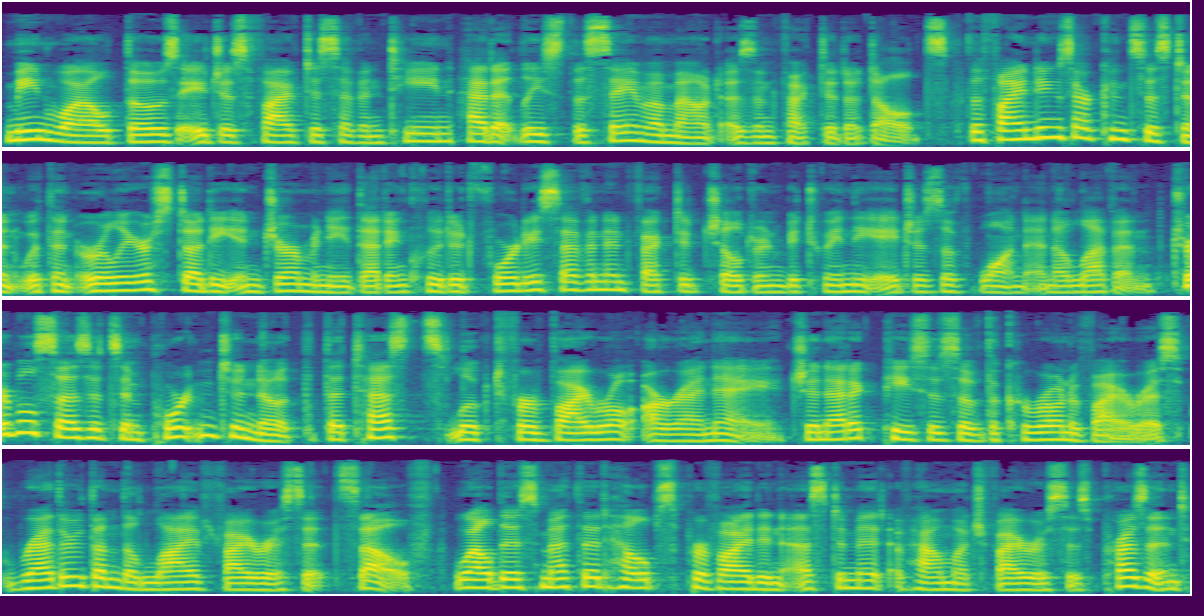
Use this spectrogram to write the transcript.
Meanwhile, those ages 5 to 17 had at least the same amount as infected adults. The findings are consistent with an earlier study in Germany that included 47 infected children between the ages of 1 and 11. Tribble says it's important to note that the tests looked for viral RNA, genetic pieces of the coronavirus, rather than the live virus itself. While this method helps provide an estimate of how much virus is present,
